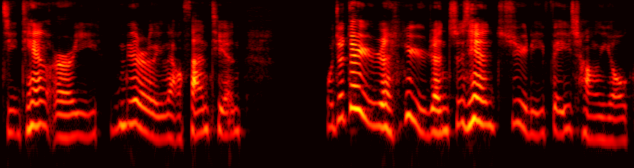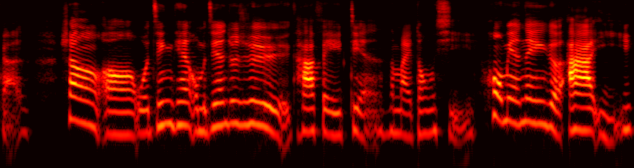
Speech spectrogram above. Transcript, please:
几天而已，literally 两三天。我觉得对于人 与人之间的距离非常有感，像呃，我今天我们今天就去咖啡店买东西，后面那一个阿姨，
